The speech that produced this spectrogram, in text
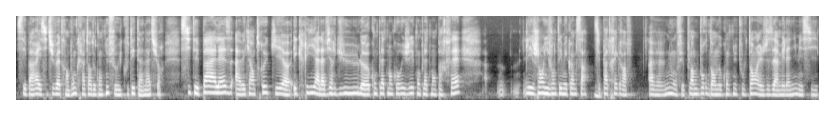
c'est pareil, si tu veux être un bon créateur de contenu, il faut écouter ta nature. Si tu n'es pas à l'aise avec un truc qui est écrit à la virgule, complètement corrigé, complètement parfait, les gens, ils vont t'aimer comme ça. C'est pas très grave. Euh, nous, on fait plein de bourdes dans nos contenus tout le temps. Et je disais à Mélanie, mais si,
